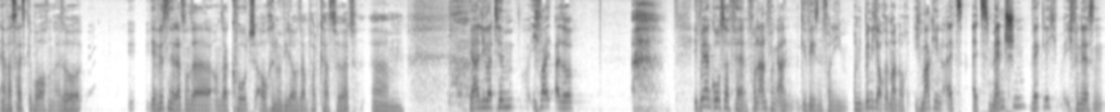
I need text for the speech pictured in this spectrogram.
Ja, was heißt gebrochen? Also, wir wissen ja, dass unser, unser Coach auch hin und wieder unseren Podcast hört. Ähm, ja, lieber Tim, ich weiß, also, ich bin ein großer Fan von Anfang an gewesen von ihm und bin ich auch immer noch. Ich mag ihn als, als Menschen wirklich. Ich finde, er ist, ein,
